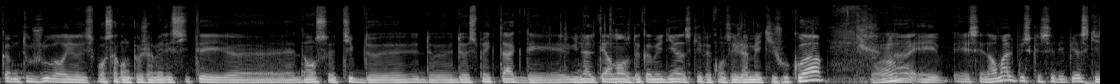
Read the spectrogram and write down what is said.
comme toujours, et c'est pour ça qu'on ne peut jamais les citer, euh, dans ce type de, de, de spectacle, des, une alternance de comédiens, ce qui fait qu'on ne sait jamais qui joue quoi. Hein Hein, et et c'est normal puisque c'est des pièces qui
